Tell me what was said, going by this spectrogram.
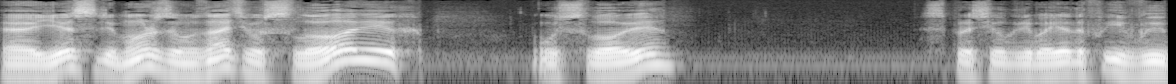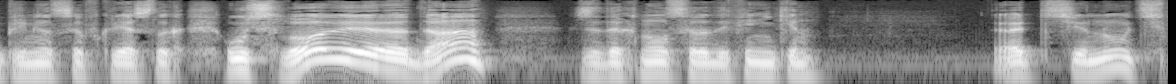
э, если можно узнать в условиях. Условия? — спросил Грибоедов и выпрямился в креслах. — Условия, да? — задохнулся Родофиникин. — Оттянуть,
